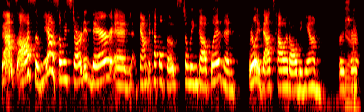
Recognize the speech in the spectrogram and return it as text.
That's awesome. Yeah, so we started there and found a couple folks to link up with, and really that's how it all began, for yeah. sure.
